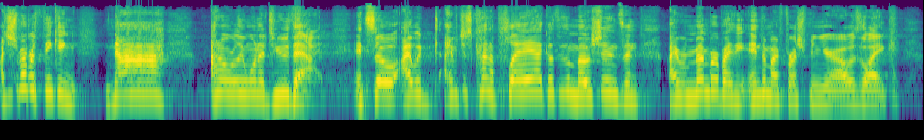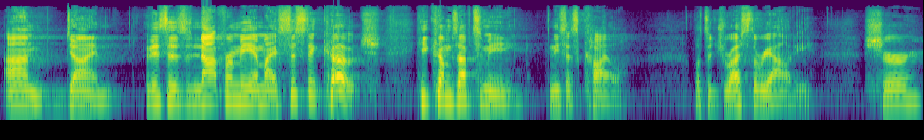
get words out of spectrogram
I just remember thinking, nah, I don't really want to do that. And so I would, I would just kind of play, I go through the motions. And I remember by the end of my freshman year, I was like, I'm done. This is not for me. And my assistant coach, he comes up to me and he says, Kyle, let's address the reality. Sure,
